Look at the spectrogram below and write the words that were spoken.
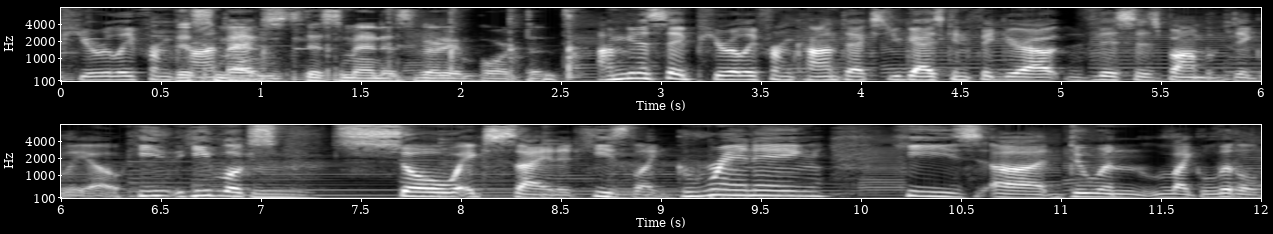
purely from This context. man, this man is very important. I'm gonna say purely from context, you guys can figure out this is Bombadiglio. He he looks so excited. He's like grinning. He's uh, doing like little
